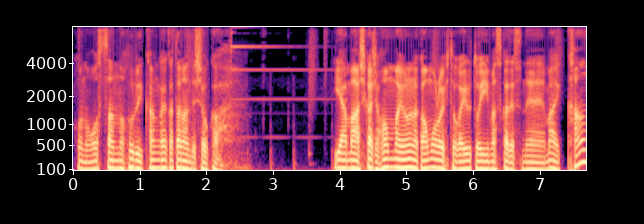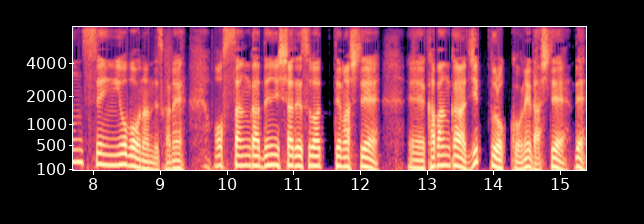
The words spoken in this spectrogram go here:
このおっさんの古い考え方なんでしょうか。いや、まあ、しかし、ほんま世の中おもろい人がいると言いますかですね。まあ、感染予防なんですかね。おっさんが電車で座ってまして、えー、カバンからジップロックをね、出して、で、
